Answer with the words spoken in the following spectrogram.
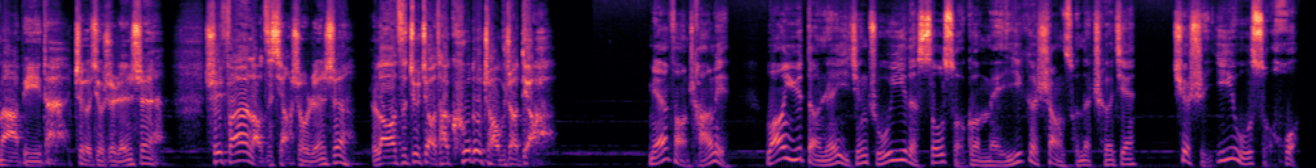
妈逼的，这就是人生！谁妨碍老子享受人生，老子就叫他哭都找不着调。棉纺厂里，王宇等人已经逐一的搜索过每一个尚存的车间，却是一无所获，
